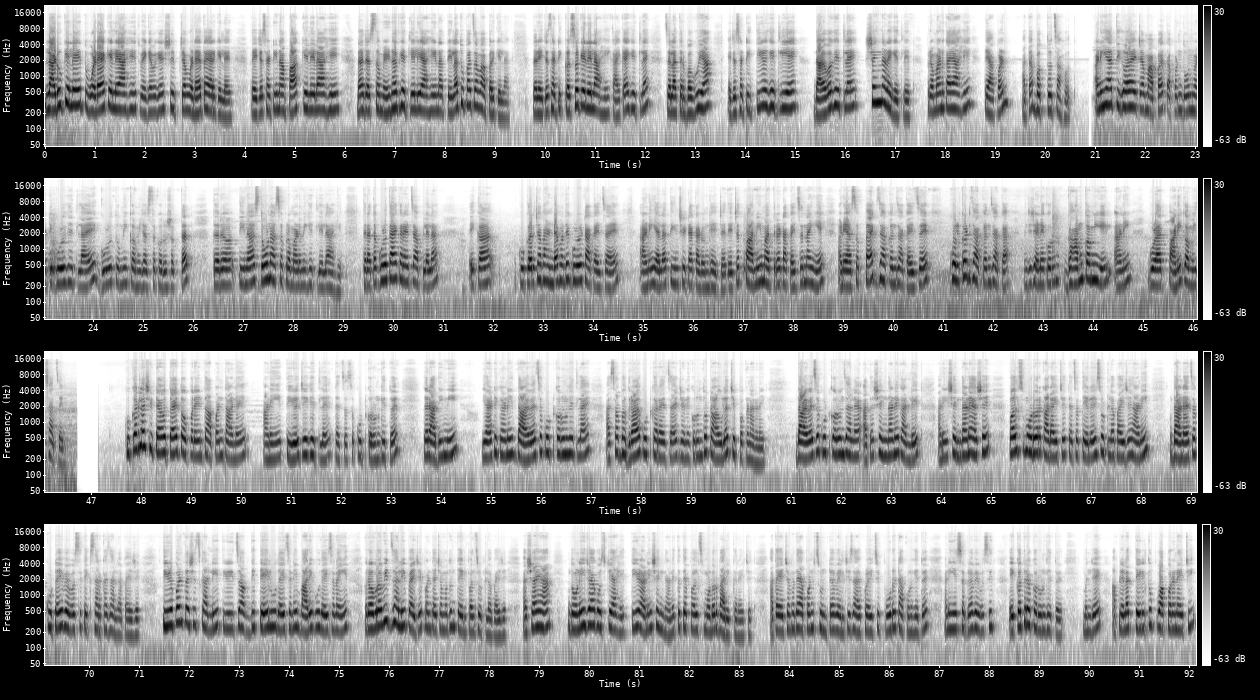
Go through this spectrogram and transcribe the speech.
लाडू केले आहेत वड्या केल्या आहेत वेगळ्या वेगळ्या शेपच्या वड्या तयार केल्या आहेत. तर याच्यासाठी ना पाक केलेला आहे ना जास्त मेहनत घेतलेली आहे ना तेला तुपाचा वापर केला आहे तर याच्यासाठी कसं केलेलं आहे काय काय घेतलं आहे चला तर बघूया. याच्यासाठी तीळ घेतली आहे डाळवं घेतलं आहे शेंगदाणे घेतलेत. प्रमाण काय आहे ते आपण आता बघतोच आहोत. आणि ह्या याच्या मापात आपण दोन वाटी गुळ घेतला आहे. गुळ तुम्ही कमी जास्त करू शकतात. तर तीनास दोन असं प्रमाण मी घेतलेलं आहे. तर आता गुळ काय करायचं आपल्याला? एका कुकरच्या भांड्यामध्ये गुळ टाकायचा आहे आणि याला तीन शिट्या काढून घ्यायच्या आहेत. याच्यात पाणी मात्र टाकायचं नाही आहे आणि असं पॅक झाकण झाकायचं आहे खोलकट झाकण झाका म्हणजे जेणेकरून घाम कमी येईल आणि गुळात पाणी कमी साचेल. कुकरला शिट्या होत आहे तोपर्यंत आपण दाणे आणि तीळ जे घेतलं आहे त्याचं असं कूट करून घेतो आहे तर आधी मी या ठिकाणी डाळव्याचं कूट करून घेतला आहे असा भगराळ कूट करायचा आहे जेणेकरून तो टाळूला चिपकणार नाही. डाळव्याचं कूट करून झालं आहे आता शेंगदाणे काढलेत आणि शेंगदाणे असे पल्स मोडवर काढायचे. त्याचं तेलही सुटलं पाहिजे आणि दाण्याचा कूटही व्यवस्थित एकसारखा झाला पाहिजे. तीळ पण तशीच काढली. तिळीचं अगदी तेल होऊ द्यायचं नाही बारीक होऊ द्यायचं नाही रवरवीत झाली पाहिजे पण त्याच्यामधून तेल पण सुटलं पाहिजे. अशा ह्या दोन्ही ज्या गोष्टी आहेत तीळ आणि शेंगदाणे तर ते पल्स मोडवर बारीक करायचे आता याच्यामध्ये आपण सुंठ वेलची जायफळीची पूड टाकून घेतो आहे आणि हे सगळं व्यवस्थित एकत्र करून घेतो आहे म्हणजे आपल्याला तेलतूप वापरण्याची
